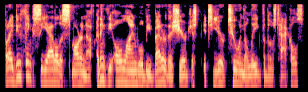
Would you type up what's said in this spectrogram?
But I do think Seattle is smart enough. I think the O line will be better this year. Just it's year two in the league for those tackles.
